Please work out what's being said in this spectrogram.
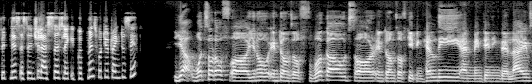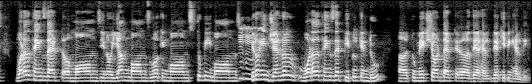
Fitness essential as such, like equipments. What you're trying to say? Yeah, what sort of, uh, you know, in terms of workouts or in terms of keeping healthy and maintaining their lives? What are the things that uh, moms, you know, young moms, working moms, to be moms, Mhm. you know, in general, what are the things that people can do uh, to make sure that uh, they're health, they're keeping healthy?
